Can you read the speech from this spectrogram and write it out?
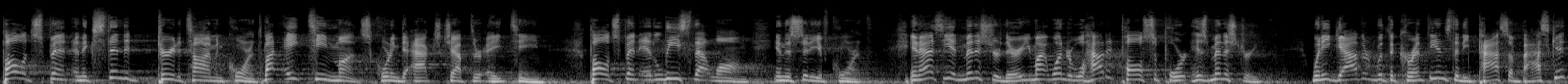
Paul had spent an extended period of time in Corinth, about 18 months, according to Acts chapter 18. Paul had spent at least that long in the city of Corinth. And as he administered there, you might wonder well, how did Paul support his ministry? When he gathered with the Corinthians, did he pass a basket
